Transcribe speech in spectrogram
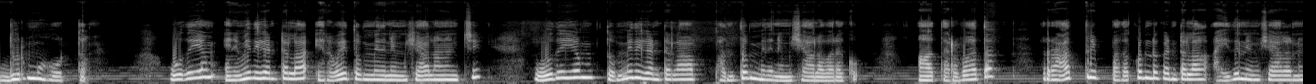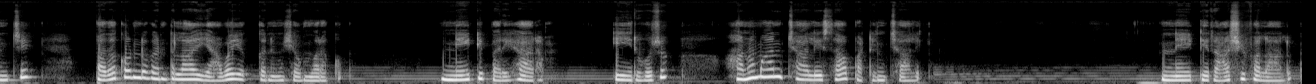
దుర్ముహూర్తం. ఉదయం ఎనిమిది గంటల ఇరవై తొమ్మిది నిమిషాల నుంచి ఉదయం తొమ్మిది గంటల పంతొమ్మిది నిమిషాల వరకు. ఆ తర్వాత రాత్రి పదకొండు గంటల ఐదు నిమిషాల నుంచి పదకొండు గంటల యాభై ఒక్క నిమిషం వరకు. నేటి పరిహారం. ఈరోజు హనుమాన్ చాలీసా పఠించాలి. నేటి రాశి ఫలాలు.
